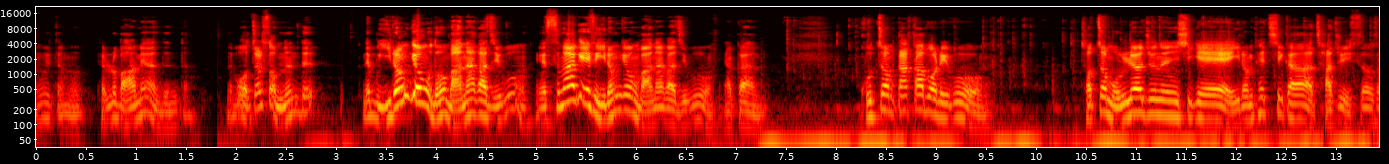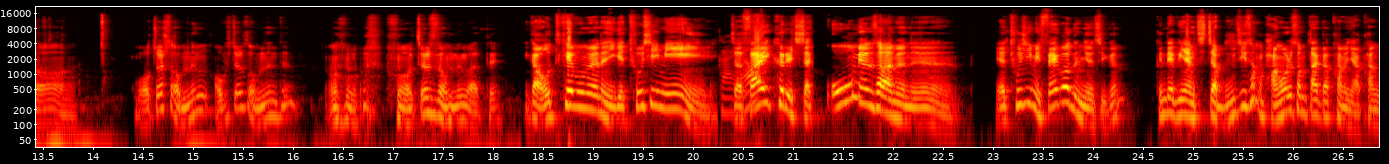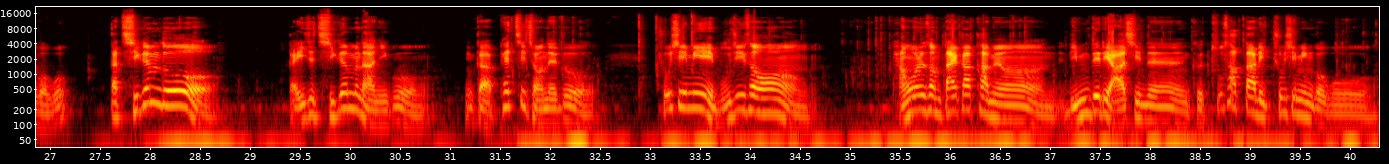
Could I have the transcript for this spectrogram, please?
뭐 일단 뭐 별로 마음에 안 든다. 근데 뭐 어쩔 수 없는 듯. 근데 뭐 이런 경우 너무 많아가지고 그러니까 스마게에서 이런 경우 많아가지고 약간 고점 깎아버리고 저점 올려주는 식의 이런 패치가 자주 있어서 뭐 어쩔 수 없는 어쩔 수 없는 듯 어, 어쩔 수 없는 것 같아. 그러니까 어떻게 보면은 이게 초심이 진짜? 사이클을 진짜 꼬우면서 하면은 야 초심이 세거든요 지금. 근데 그냥 진짜 무지성 방울섬 딸깍하면 약한 거고. 그러니까 지금도 그러니까 이제 지금은 아니고 그러니까 패치 전에도 초심이 무지성 방울섬 딸깍하면 님들이 아시는 그 투사딸이 초심인 거고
